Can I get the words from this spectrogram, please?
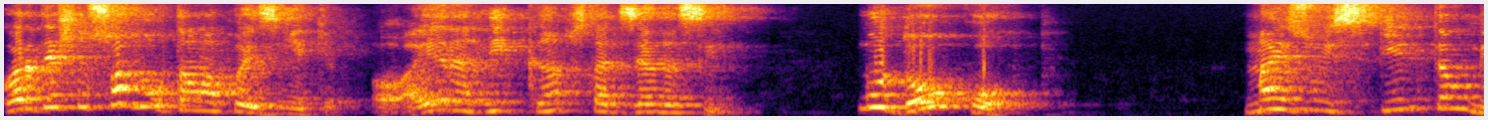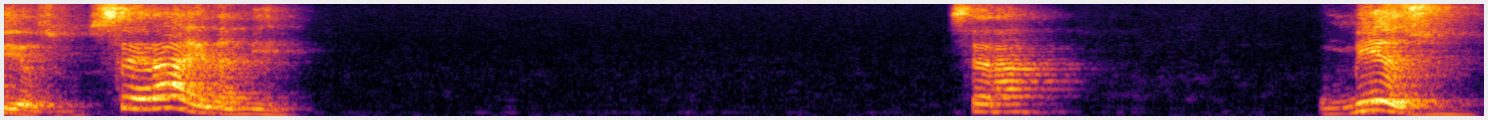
Agora deixa eu só voltar uma coisinha aqui. Ó, a Irani Campos está dizendo assim: mudou o corpo, mas o espírito é o mesmo. Será, Irani? Será? O mesmo?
